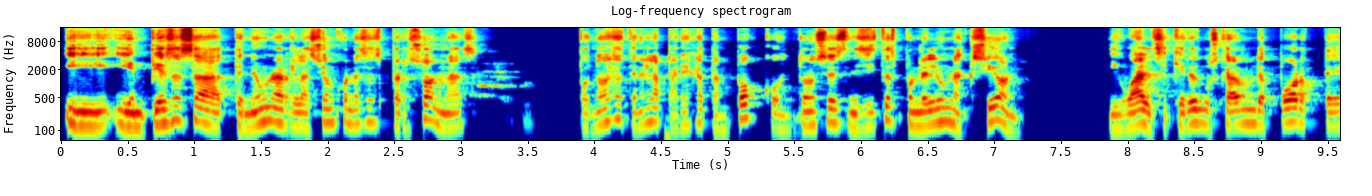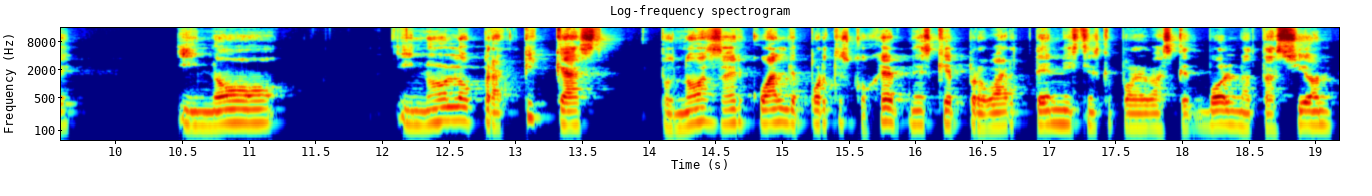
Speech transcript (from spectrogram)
y, empiezas a tener una relación con esas personas, pues no vas a tener la pareja tampoco. Entonces necesitas ponerle una acción. Igual, si quieres buscar un deporte y no, y no lo practicas, pues no vas a saber cuál deporte escoger. Tienes que probar tenis, tienes que probar basquetbol, natación,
